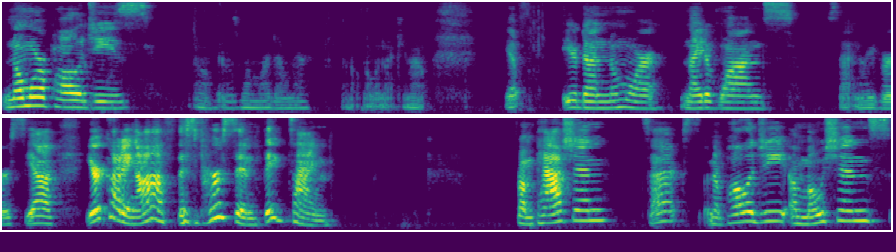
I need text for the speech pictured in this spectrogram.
No more apologies. Oh, there was one more down there. I don't know when that came out. Yep, you're done. No more. Knight of Wands. Is that in reverse? Yeah, you're cutting off this person big time. From passion, sex, an apology, emotions,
